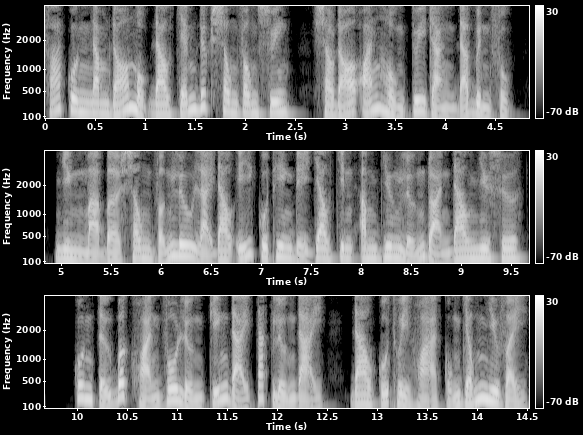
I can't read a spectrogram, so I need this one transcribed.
Phá quân năm đó một đao chém đứt sông Vong Xuyên, sau đó oán hồn tuy rằng đã bình phục, nhưng mà bờ sông vẫn lưu lại đao ý của thiên địa giao chinh âm dương lưỡng đoạn đao như xưa. Quân tử bất hoạn vô lượng kiến đại tắc lượng đại, đao của Thùy Họa cũng giống như vậy.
